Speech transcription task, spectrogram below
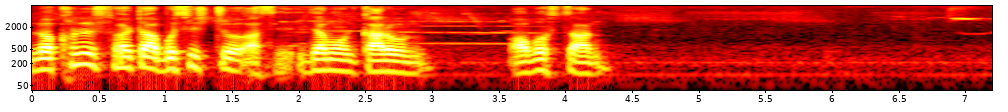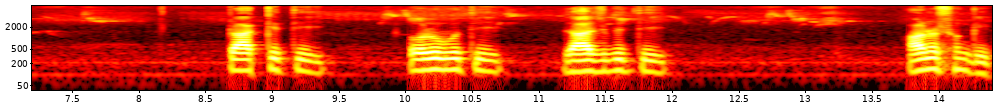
লক্ষণের ছয়টা বৈশিষ্ট্য আছে, যেমন কারণ, অবস্থান, প্রাকৃতি, অনুভূতি, রাজনীতি, আনুষঙ্গিক।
